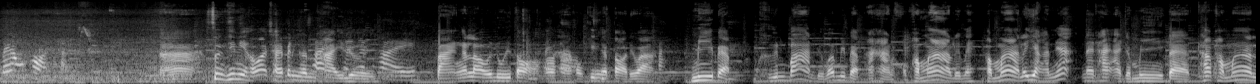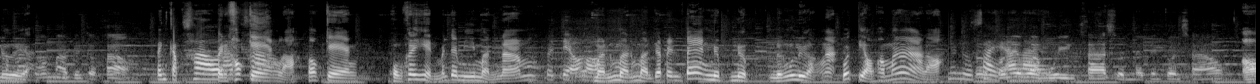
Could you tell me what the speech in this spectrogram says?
ไม่ต้องทอนค่ะอ่าซึ่งที่นี่เขาว่าใช้เป็นเงินไทยเลยใช้งินไทยไปงั้นเราลุยต่อเราหาของกินกันต่อดีกว่าค่ะ มีแบบพื้นบ้านหรือว่ามีแบบอาหารของพม่าเลยไหมพม่าแล้วอย่างอันเนี้ยในไทยอาจจะมีแต่ถ้าพม่าเลยอะก็มาเป็นกับข้าวเป็นกับข้าวเป็นข้าวแกงเหรอข้าวแกง ผมเคยเห็นมันจะมีเหมือนน้ำก๋วยเตี๋ยวเหรอเหมือนเหมือนเหมือนจะเป็นแป้งหนึบหนึบเหลืองเหลืองๆอะก๋วยเตี๋ยวพม่าเหรอไม่รู้ใส่เขาอะเรียกไรว่ามูอิงคาส่วนใหญ่เป็นตอนเช้าอ๋อ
